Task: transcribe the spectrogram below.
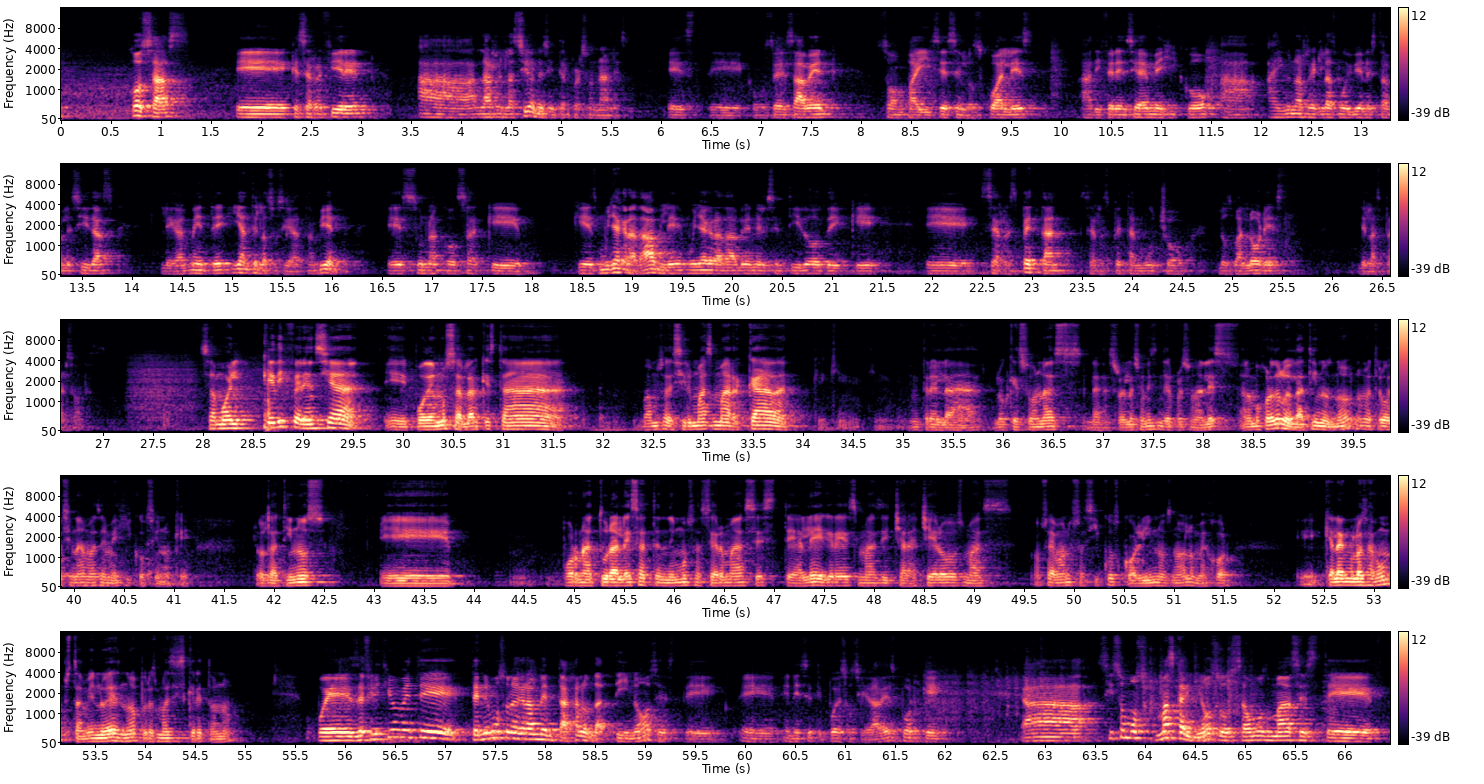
cosas que se refieren a las relaciones interpersonales. Este, como ustedes saben, son países en los cuales a diferencia de México, hay unas reglas muy bien establecidas legalmente y ante la sociedad también. Es una cosa que, que es muy agradable, muy agradable en el sentido de que eh, se respetan, se respetan mucho los valores de las personas. Samuel, ¿qué diferencia eh, podemos hablar que está, vamos a decir, más marcada que, que, entre la, lo que son las, las, relaciones interpersonales, a lo mejor de los latinos, ¿no? No me atrevo a decir nada más de México, sino que los latinos eh, por naturaleza tendemos a ser más este, alegres, más dicharacheros, más, o sea, manos así coscolinos, ¿no? A lo mejor. Eh, que el anglosajón pues también lo es, ¿no? Pero es más discreto, ¿no? Pues definitivamente tenemos una gran ventaja los latinos este, eh, en ese tipo de sociedades porque Ah, sí somos más cariñosos, somos más, este,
